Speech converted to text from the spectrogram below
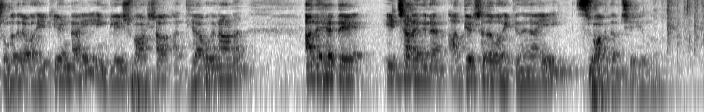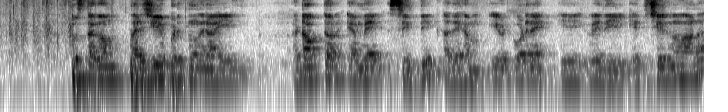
ചുമതല വഹിക്കുകയുണ്ടായി. ഇംഗ്ലീഷ് ഭാഷ അധ്യാപകനാണ്. അദ്ദേഹത്തെ ഈ ചടങ്ങിന് അധ്യക്ഷത വഹിക്കുന്നതിനായി സ്വാഗതം ചെയ്യുന്നു. പുസ്തകം പരിചയപ്പെടുത്തുന്നതിനായി ഡോക്ടർ എം എ സിദ്ദിഖ് അദ്ദേഹം ഉടനെ ഈ വേദിയിൽ എത്തിച്ചേരുന്നതാണ്.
